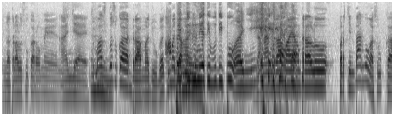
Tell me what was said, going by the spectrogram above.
nggak terlalu suka romance Anjay. cuma gue suka drama juga cuma Apa jangan itu dunia tipu-tipu anjing? jangan drama yang terlalu percintaan gue nggak suka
